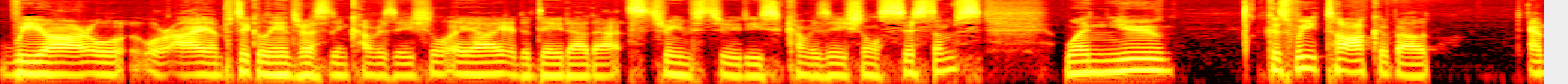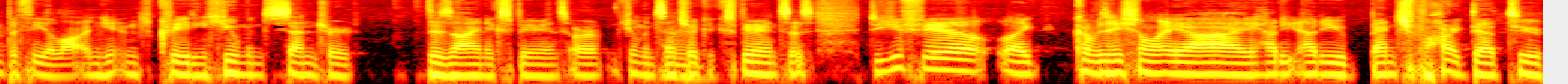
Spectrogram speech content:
we are or, or i am particularly interested in conversational ai and the data that streams through these conversational systems when you because we talk about empathy a lot and, and creating human centered design experience or human centric mm. experiences. Do you feel like conversational AI? How do you, how do you benchmark that to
